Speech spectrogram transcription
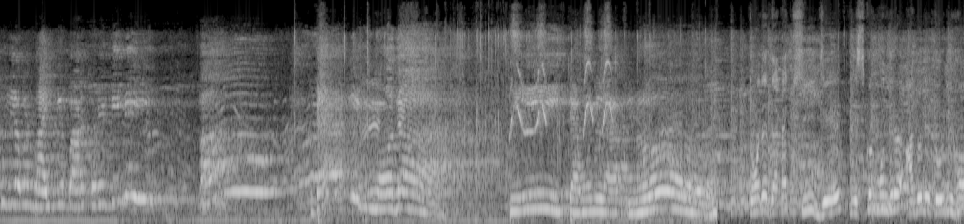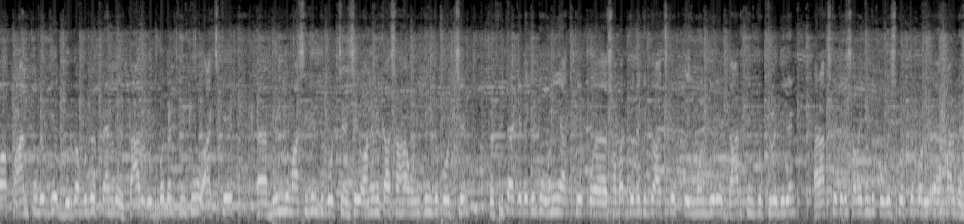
খুলে আমার ভাইকে বার করে দিলি। মজা। কি কেমন লাগল। তোমাদের দেখাচ্ছি যে ইস্কন মন্দিরের আদলে তৈরি হওয়া পানপুরের যে দুর্গাপুজোর প্যান্ডেল, তার উদ্বোধন কিন্তু আজকে বিন্দু মাসি কিন্তু করছেন, সেই অনামিকা সাহা উনি কিন্তু করছেন। তো পিতা কেটে কিন্তু উনি আজকে সবার জন্য কিন্তু আজকে এই মন্দিরের দ্বার কিন্তু খুলে দিলেন। আর আজকে থেকে সবাই কিন্তু প্রবেশ করতে পারবেন।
